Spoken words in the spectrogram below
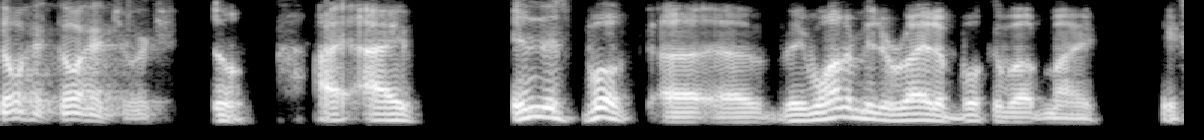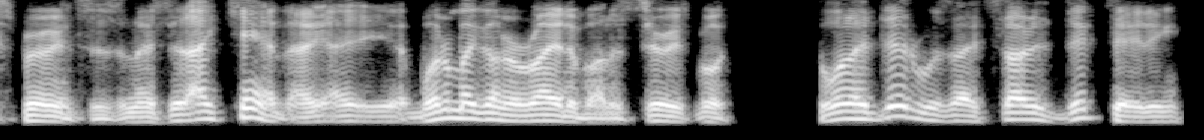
go ahead. Go ahead, George. No, I, I in this book, uh, uh, they wanted me to write a book about my experiences, and I said I can't. I, I what am I going to write about a serious book? So what I did was I started dictating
